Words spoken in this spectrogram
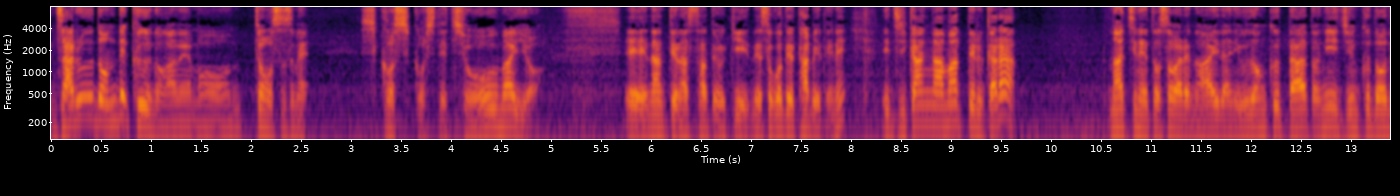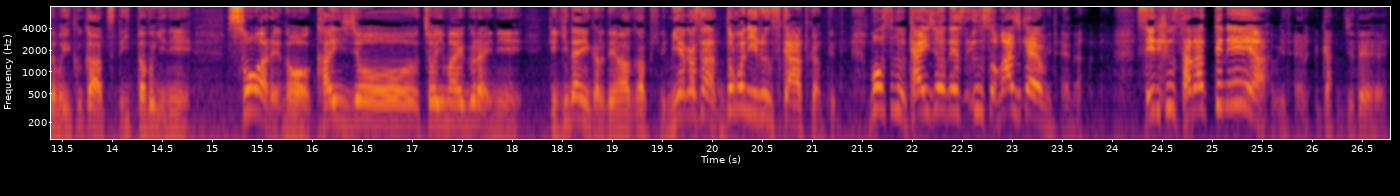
ざるうどんで食うのがね、もう本当おすすめ。シコシコして超うまいよ。えー、なんていうのはさておき、で、そこで食べてね。で、時間が余ってるから、マチネとソワレの間にうどん食った後に純駆堂でも行くかっつって行った時に、ソワレの会場ちょい前ぐらいに、劇団員から電話かかってきて、宮川さん、どこにいるんすかとかって言って、もうすぐ会場です嘘マジかよみたいな。セリフさらってねえやみたいな感じで、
